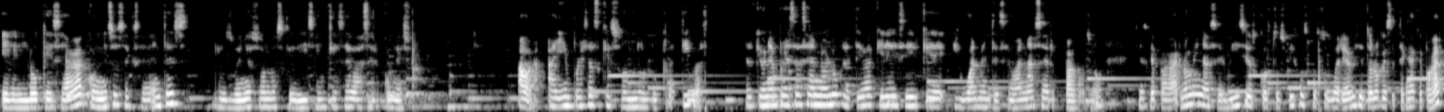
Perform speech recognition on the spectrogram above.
Lo que se haga con esos excedentes, los dueños son los que dicen qué se va a hacer con eso. Ahora, hay empresas que son no lucrativas. El que una empresa sea no lucrativa quiere decir que igualmente se van a hacer pagos, ¿no? Tienes que pagar nóminas, servicios, costos fijos, costos variables y todo lo que se tenga que pagar.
